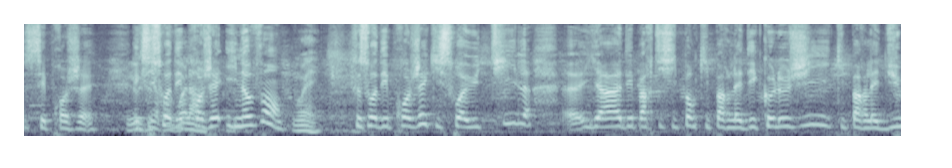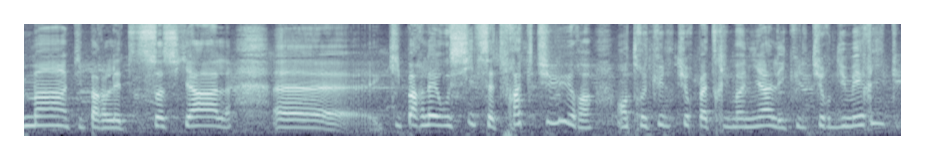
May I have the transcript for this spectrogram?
ces projets. Le et que ce soit des voilà. projets innovants. Ouais. Que ce soit des projets qui soient utiles. Euh, Il y a des participants qui parlaient d'écologie, qui parlaient d'humain, qui parlaient de social, euh, qui parlaient aussi de cette fracture entre culture patrimoniale et culture numérique.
